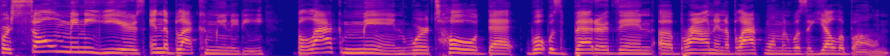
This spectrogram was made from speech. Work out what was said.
for so many years in the black community, black men were told that what was better than a brown and a black woman was a yellow bone.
